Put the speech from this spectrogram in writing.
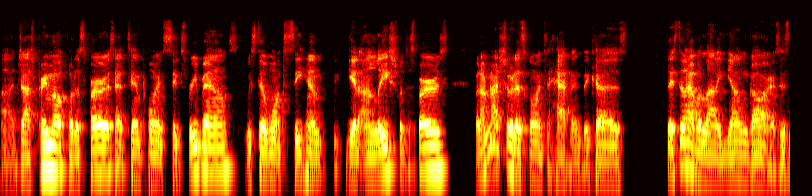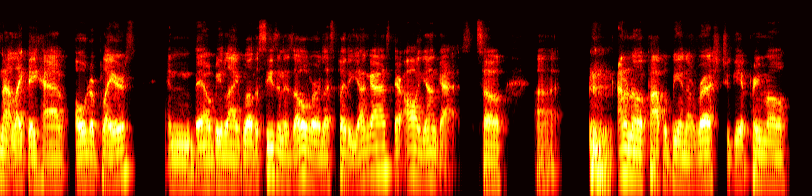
Uh, Josh Primo for the Spurs had 10 points, six rebounds. We still want to see him get unleashed with the Spurs, but I'm not sure that's going to happen because they still have a lot of young guards. It's not like they have older players and they'll be like, well, the season is over. Let's play the young guys. They're all young guys. So uh, I don't know if Pop will be in a rush to get Primo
